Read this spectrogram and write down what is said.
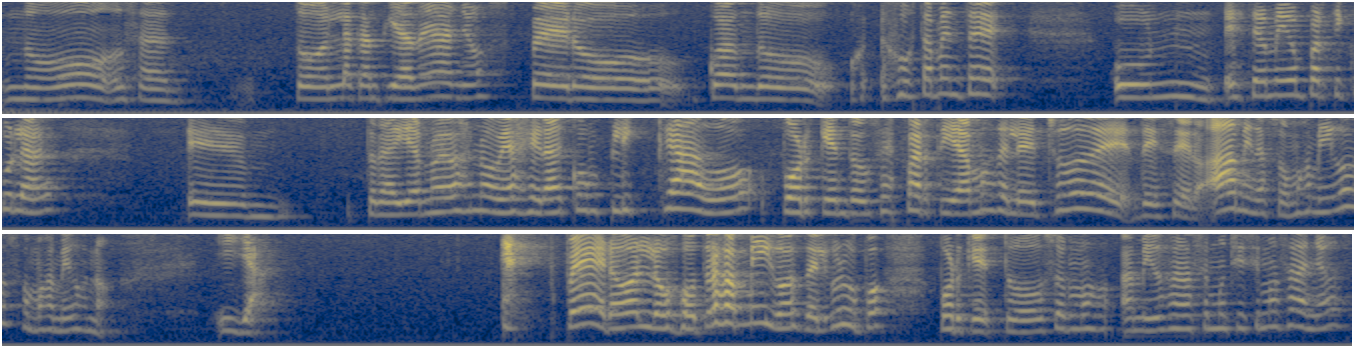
No, o sea, toda la cantidad de años. Pero cuando justamente un, este amigo en particular em, traía nuevas novias era complicado porque entonces partíamos del hecho de, de cero. Ah, mira, somos amigos, somos amigos, no. Y ya. Pero los otros amigos del grupo, porque todos somos amigos de hace muchísimos años,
